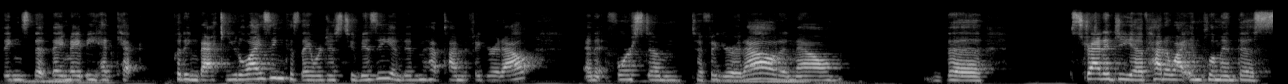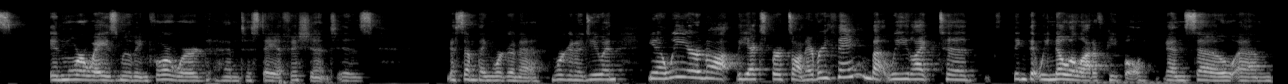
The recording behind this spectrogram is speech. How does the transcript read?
things that they maybe had kept putting back utilizing because they were just too busy and didn't have time to figure it out and it forced them to figure it out. And now the strategy of how do i implement this in more ways moving forward and to stay efficient is is something we're gonna we're gonna do. And you know we are not the experts on everything but we like to think that we know a lot of people. And so um,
